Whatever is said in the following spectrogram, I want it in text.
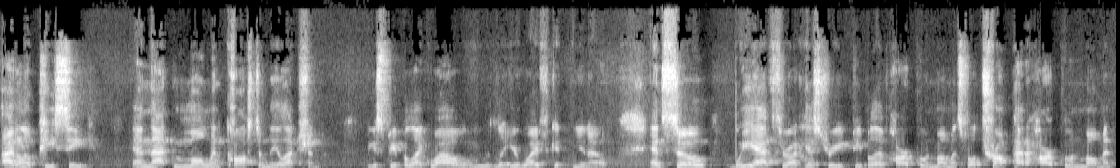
I don't know, PC, and that moment cost him the election because people like, wow, you would let your wife get, you know. And so we have throughout history, people have harpoon moments. Well, Trump had a harpoon moment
